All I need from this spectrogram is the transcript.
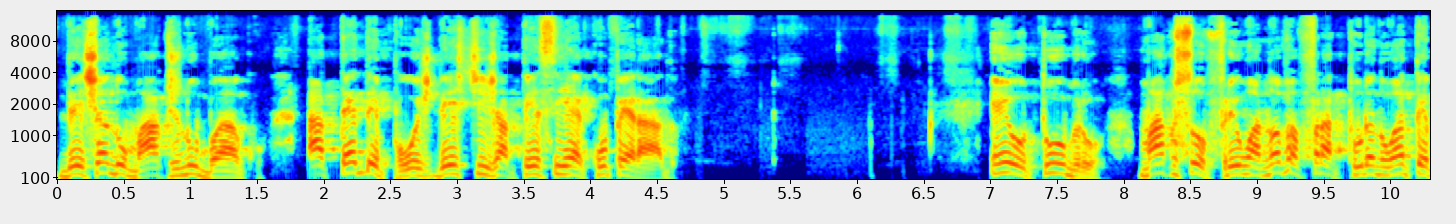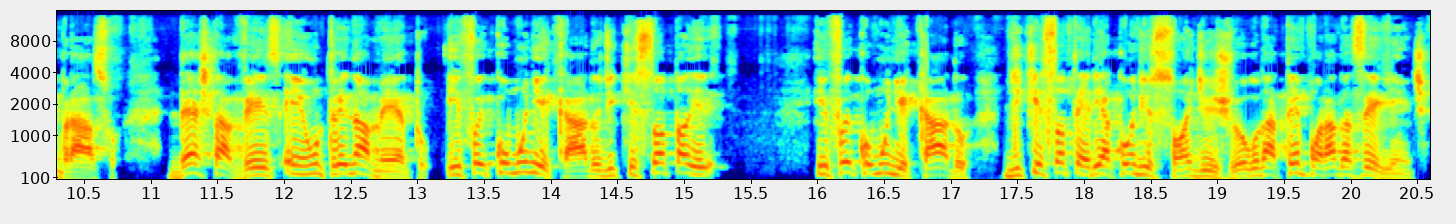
deixando Marcos no banco, até depois deste já ter se recuperado. Em outubro, Marcos sofreu uma nova fratura no antebraço, desta vez em um treinamento, e foi comunicado de que só e foi comunicado de que só teria condições de jogo na temporada seguinte.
